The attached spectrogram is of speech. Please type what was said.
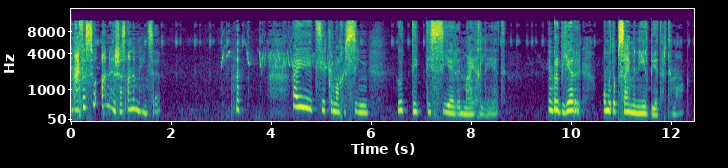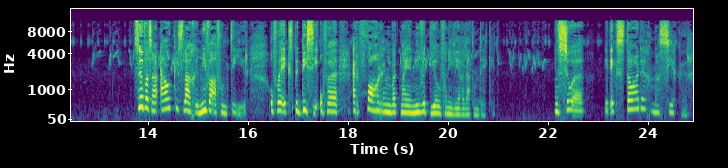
En hy was so anders as ander mense. hy het seker maar gesien hoe diep die seer in my gelê het en probeer om dit op sy manier beter te maak. So was haar elke slag 'n nuwe avontuur of 'n ekspedisie of 'n ervaring wat my 'n nuwe deel van die lewe laat ontdek het. En so het ek stadig maar seker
